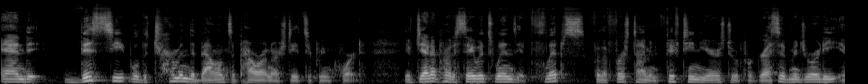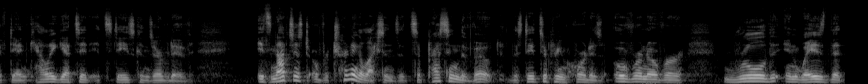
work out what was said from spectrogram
And this seat will determine the balance of power in our state Supreme Court. If Janet Protasiewicz wins, it flips for the first time in 15 years to a progressive majority. If Dan Kelly gets it, it stays conservative it's not just overturning elections, it's suppressing the vote. The state Supreme Court has over and over ruled in ways that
